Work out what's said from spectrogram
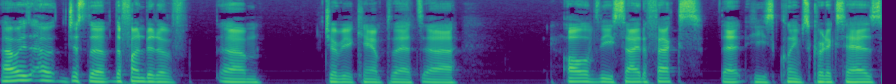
I was oh, just the the fun bit of um, trivia camp that uh, all of the side effects that he claims critics has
